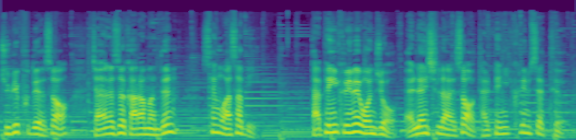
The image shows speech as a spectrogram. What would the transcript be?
주비푸드에서 자연에서 갈아 만든 생와사비. 달팽이 크림의 원조 엘렌실라에서 달팽이 크림 세트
